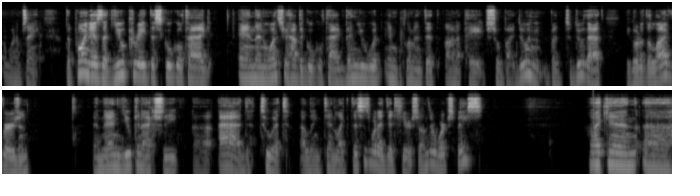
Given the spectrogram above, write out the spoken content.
what I'm saying. The point is that you create this Google tag and then once you have the Google tag then you would implement it on a page. So by doing but to do that you go to the live version and then you can actually uh, add to it a LinkedIn like this is what I did here. So under workspace I can uh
